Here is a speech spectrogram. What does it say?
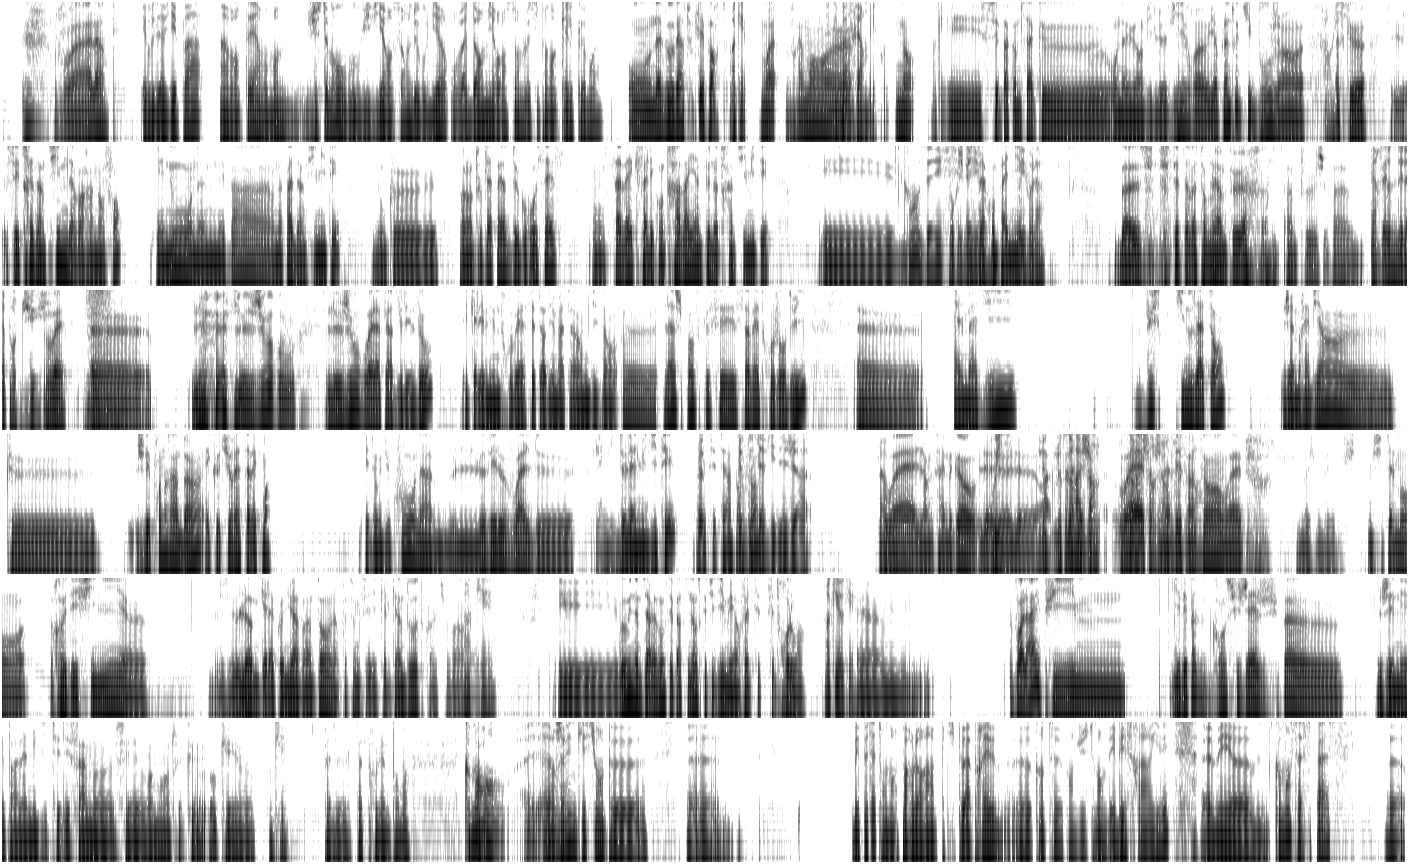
Voilà. Et vous aviez pas inventé un moment justement où vous viviez ensemble de vous dire on va dormir ensemble aussi pendant quelques mois? On avait ouvert toutes les portes. Ok. Ouais, vraiment. C'était pas euh, fermé quoi. Non. Ok. Et c'est pas comme ça que on a eu envie de le vivre. Il y a plein de trucs qui bougent, hein, Ah oui. parce que c'est très intime d'avoir un enfant. Et nous, on n'est pas, on n'a pas d'intimité. Donc euh, pendant toute la période de grossesse, on savait qu'il fallait qu'on travaille un peu notre intimité. Et Comment vous avez fait pour que je puisse l'accompagner, Oui, voilà. Bah, peut-être ça va sembler un peu, un, peu, je sais pas. Personne n'est là pour te juger. Ouais. Euh, le, le jour où le jour où elle a perdu les os et qu'elle est venue me trouver à 7 heures du matin en me disant euh, là je pense que c'est ça va être aujourd'hui. euh, elle m'a dit vu ce qui nous attend, j'aimerais bien que je vais prendre un bain et que tu restes avec moi. Et donc du coup, on a levé le voile de, La de la nudité. Et c'était Mais important. vous aviez déjà. Enfin, ouais, long time ago. Le, Oui. le- le- Le- ah, quand corps on a avait chang- 20 le corps a Ouais, quand on avait entre-temps. 20 ans, ouais. pff, je, me, je me suis tellement redéfini. euh, L'homme qu'elle a connu à 20 ans, j'ai l'impression que c'est quelqu'un d'autre, quoi, tu vois. Ok. Et oui, oui, non, tu as raison, c'est pertinent ce que tu dis, mais en fait, c'est- trop loin. Ok, ok. Euh, voilà, et puis hum, il n'y avait pas de grand sujet. Je suis pas euh, gêné par la nudité des femmes. euh, C'est vraiment un truc euh, ok. euh, Ok. Pas de pas de problème pour moi. Comment Alors j'avais une question un peu, euh, mais peut-être on en reparlera un petit peu après euh, quand quand justement bébé sera arrivé. Euh, mais comment ça se passe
